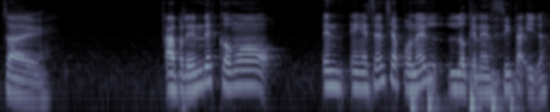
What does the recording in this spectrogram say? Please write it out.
¿sabes? Aprendes cómo, en, en esencia, poner lo que necesitas y ya.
